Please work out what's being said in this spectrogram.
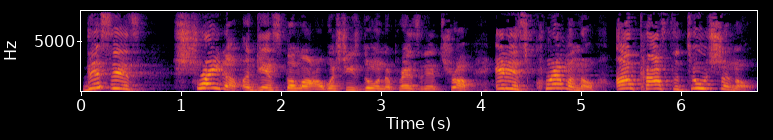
This is straight up against the law, what she's doing to President Trump. It is criminal, unconstitutional.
